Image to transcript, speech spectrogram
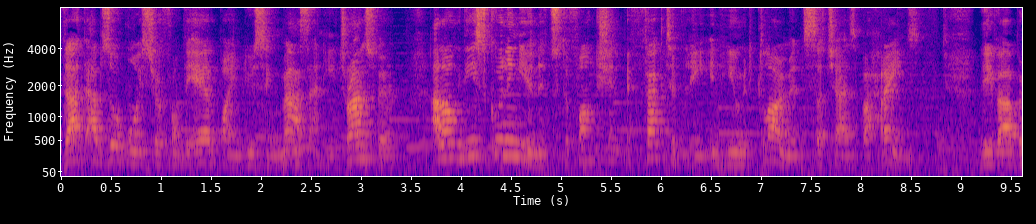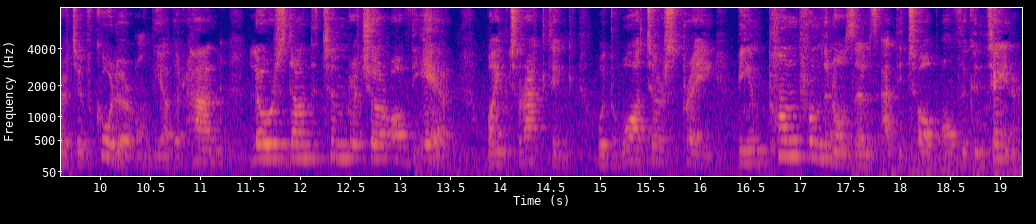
that absorb moisture from the air by inducing mass and heat transfer, allowing these cooling units to function effectively in humid climates such as Bahrain's. The evaporative cooler, on the other hand, lowers down the temperature of the air by interacting with water spray being pumped from the nozzles at the top of the container.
